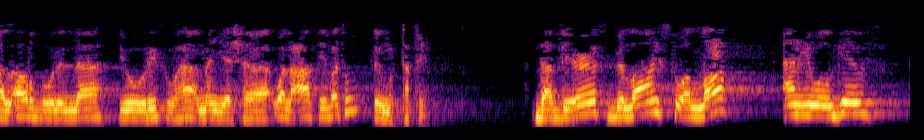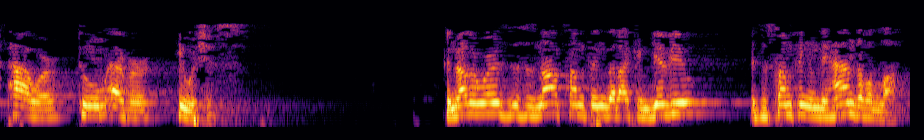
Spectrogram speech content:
الأرض لله يورثها من يشاء والعاقبة للمتقين. That the earth belongs to Allah and He will give power to whomever He wishes. In other words, this is not something that I can give you. It is something in the hands of Allah.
